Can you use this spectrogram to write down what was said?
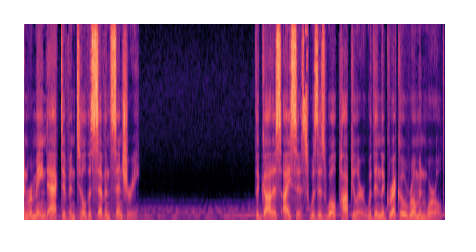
and remained active until the 7th century. The goddess Isis was as well popular within the Greco-Roman world.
